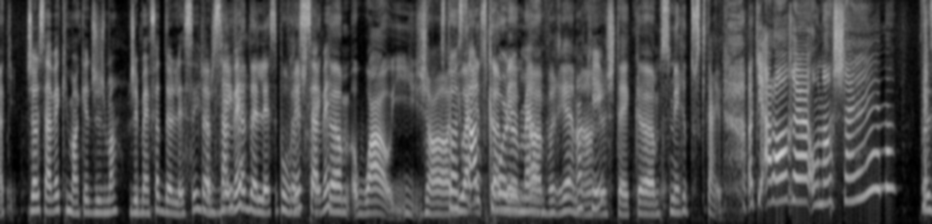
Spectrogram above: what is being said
OK. Je le savais qu'il manquait de jugement. J'ai bien fait de le laisser. Je le savais. fait de le laisser. Pour vrai, j'étais comme, wow, genre, C'est un you had it coming. spoiler, man. Ah, vraiment. OK. là, J'étais comme, tu mérites tout ce qui t'arrive. OK, alors, euh, on enchaîne. Vas-y,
